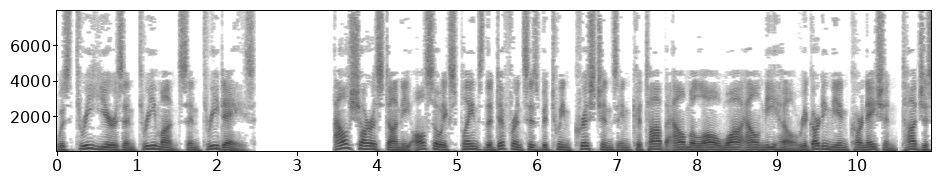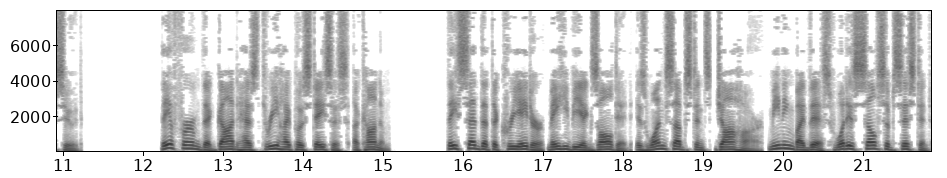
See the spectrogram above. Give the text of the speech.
was three years and three months and three days. Al-Shahrastani also explains the differences between Christians in Kitab al-Malal wa al-Nihal regarding the incarnation They affirmed that God has three hypostasis they said that the Creator may he be exalted is one substance jahar, meaning by this what is self-subsistent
